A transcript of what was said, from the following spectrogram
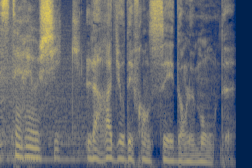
Stéréo chic. La radio des Français dans le monde.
